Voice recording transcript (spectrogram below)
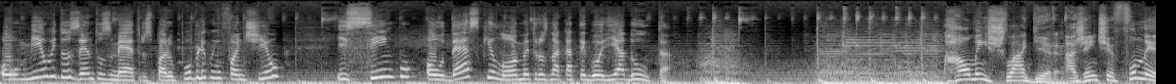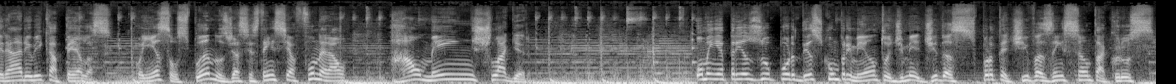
ou 1.200 metros para o público infantil e 5 ou 10 quilômetros na categoria adulta. Raumenschlager, agente funerário e capelas. Conheça os planos de assistência funeral. Raumenschlager. Homem é preso por descumprimento de medidas protetivas em Santa Cruz.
